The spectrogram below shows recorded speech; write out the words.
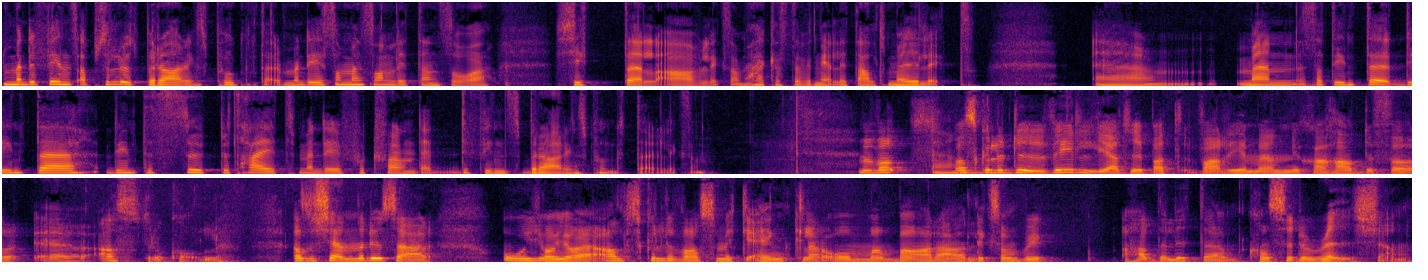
men det finns absolut beröringspunkter. Men det är som en sån liten så kittel av liksom, här kastar vi ner lite allt möjligt. Ehm, men så att det, inte, det, är inte, det är inte supertajt, men det är fortfarande, det finns beröringspunkter. Liksom. Men vad, vad skulle du vilja typ att varje människa hade för eh, astrokoll? Alltså känner du så här, oj oj oj, allt skulle vara så mycket enklare om man bara liksom hade lite consideration.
